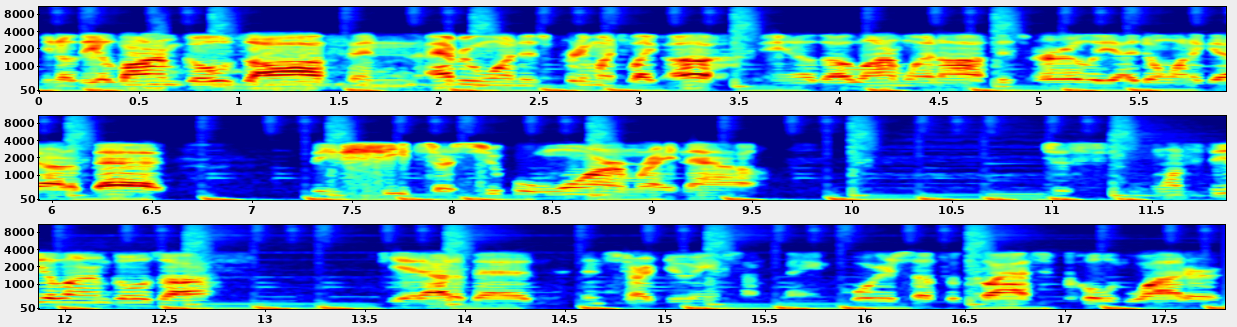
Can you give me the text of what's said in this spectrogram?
You know, the alarm goes off, and everyone is pretty much like, ugh, you know, the alarm went off. It's early. I don't want to get out of bed. These sheets are super warm right now. Just once the alarm goes off, get out of bed and start doing something. Pour yourself a glass of cold water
